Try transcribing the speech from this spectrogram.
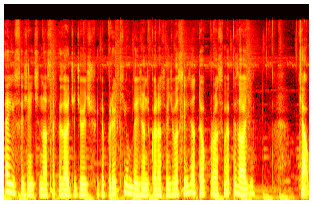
É isso, gente. Nosso episódio de hoje fica por aqui. Um beijão no coração de vocês e até o próximo episódio. Tchau.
